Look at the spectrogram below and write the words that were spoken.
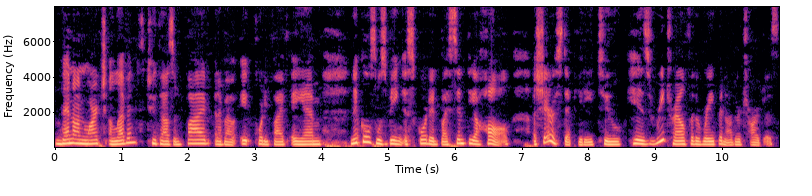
Then on March 11th, 2005, at about 8:45 a.m., Nichols was being escorted by Cynthia Hall, a sheriff's deputy, to his retrial for the rape and other charges.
